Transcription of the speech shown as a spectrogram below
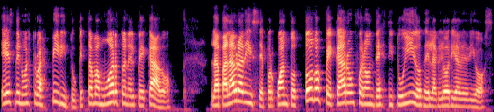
es de nuestro espíritu que estaba muerto en el pecado. La palabra dice, por cuanto todos pecaron, fueron destituidos de la gloria de Dios.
